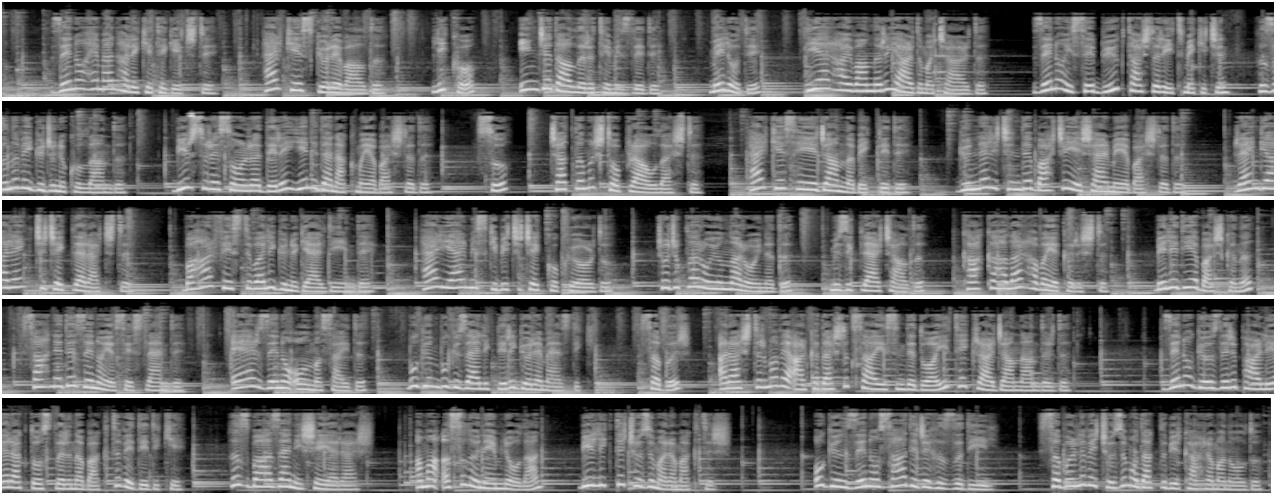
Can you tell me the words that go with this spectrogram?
Zeno hemen harekete geçti. Herkes görev aldı. Liko, ince dalları temizledi. Melody, diğer hayvanları yardıma çağırdı. Zeno ise büyük taşları itmek için hızını ve gücünü kullandı. Bir süre sonra dere yeniden akmaya başladı. Su, çatlamış toprağa ulaştı. Herkes heyecanla bekledi. Günler içinde bahçe yeşermeye başladı. Rengarenk çiçekler açtı. Bahar festivali günü geldiğinde her yer mis gibi çiçek kokuyordu. Çocuklar oyunlar oynadı, müzikler çaldı, kahkahalar havaya karıştı. Belediye başkanı sahnede Zeno'ya seslendi. Eğer Zeno olmasaydı, bugün bu güzellikleri göremezdik. Sabır, araştırma ve arkadaşlık sayesinde doğayı tekrar canlandırdı. Zeno gözleri parlayarak dostlarına baktı ve dedi ki, hız bazen işe yarar. Ama asıl önemli olan, birlikte çözüm aramaktır. O gün Zeno sadece hızlı değil, sabırlı ve çözüm odaklı bir kahraman oldu.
